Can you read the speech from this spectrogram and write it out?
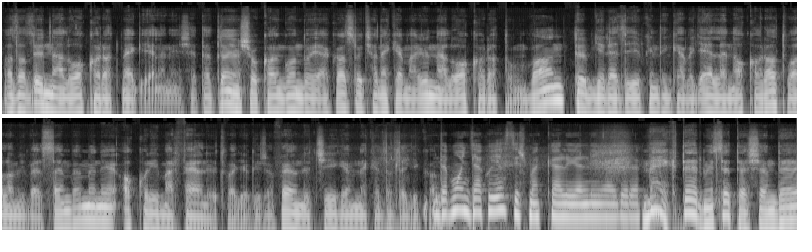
az az önálló akarat megjelenése. Tehát nagyon sokan gondolják azt, hogy ha nekem már önálló akaratom van, többnyire ez egyébként inkább egy ellen akarat, valamivel szemben menni, akkor én már felnőtt vagyok, és a felnőttségemnek ez az egyik. De mondják, hogy ezt is meg kell élni a gyerek. Meg, természetesen, de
